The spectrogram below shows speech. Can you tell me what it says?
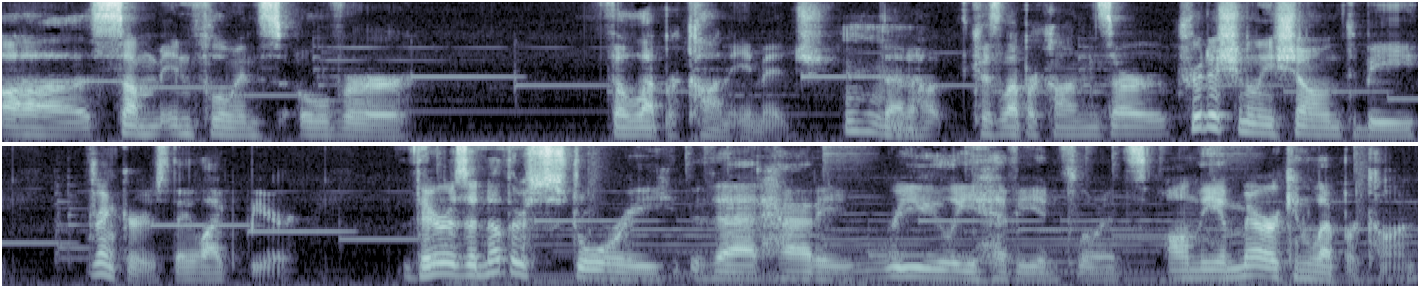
uh, some influence over the leprechaun image, Mhm. that because leprechauns are traditionally shown to be drinkers. They like beer. There is another story that had a really heavy influence on the American leprechaun.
